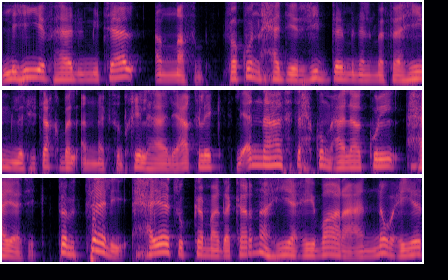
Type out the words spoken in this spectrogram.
اللي هي في هذا المثال النصب. فكن حذر جدا من المفاهيم التي تقبل أنك تدخلها لعقلك لأنها ستحكم على كل حياتك. فبالتالي حياتك كما ذكرنا هي عبارة عن نوعية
